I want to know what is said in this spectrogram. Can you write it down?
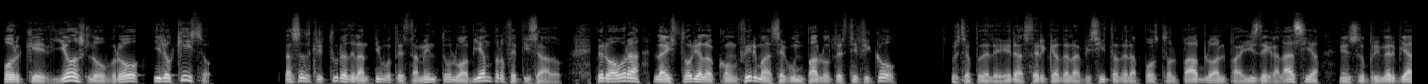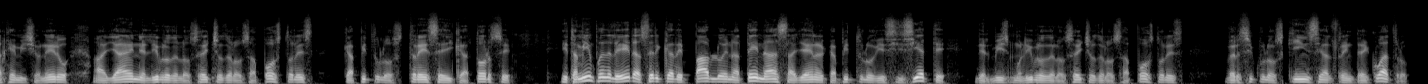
porque Dios lo obró y lo quiso. Las escrituras del Antiguo Testamento lo habían profetizado, pero ahora la historia lo confirma según Pablo testificó. Usted puede leer acerca de la visita del apóstol Pablo al país de Galacia en su primer viaje misionero allá en el libro de los Hechos de los Apóstoles, capítulos 13 y 14, y también puede leer acerca de Pablo en Atenas allá en el capítulo 17 del mismo libro de los Hechos de los Apóstoles, versículos 15 al 34.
